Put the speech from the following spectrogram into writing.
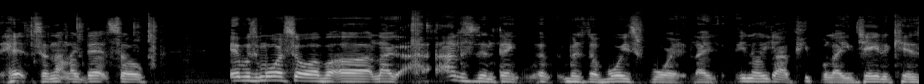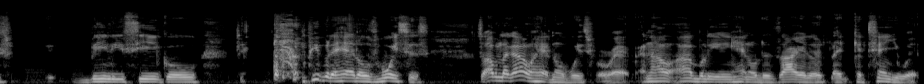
hits or nothing like that so it was more so of a uh, like I just didn't think it was the voice for it like you know you got people like Jadakiss Beanie Sigel, people that had those voices. So I'm like, I don't have no voice for rap, and I, I really ain't had no desire to like continue it.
